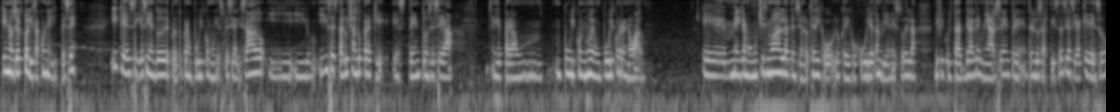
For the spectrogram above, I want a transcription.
que no se actualiza con el IPC y que sigue siendo de pronto para un público muy especializado y, y, y se está luchando para que este entonces sea eh, para un, público nuevo, un público renovado. Eh, me llamó muchísimo la atención lo que dijo lo que dijo Julia también esto de la dificultad de agremiarse entre, entre los artistas y hacía que eso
